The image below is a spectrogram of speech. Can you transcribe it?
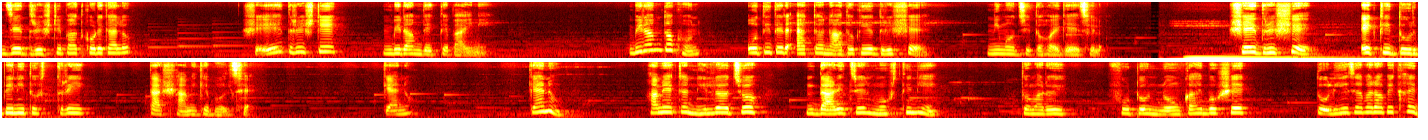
যে দৃষ্টিপাত করে গেল, সে দৃষ্টি বিরাম দেখতে পায়নি বিরাম তখন অতীতের একটা নাটকীয় দৃশ্যে নিমজ্জিত হয়ে গিয়েছিল। সেই দৃশ্যে একটি দুর্বিনীত স্ত্রী তার স্বামীকে বলছে, কেন? কেন? আমি একটা নির্লজ্জ দারিদ্রের মূর্তি নিয়ে তোমার ওই ফুটো নৌকায় বসে তলিয়ে যাবার অপেক্ষায়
